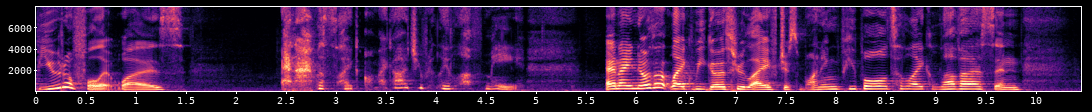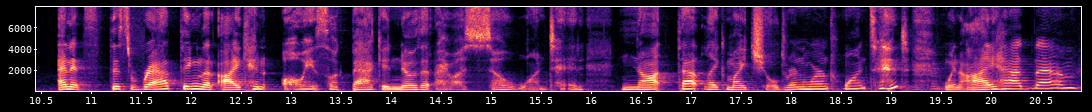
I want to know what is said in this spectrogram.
beautiful it was. And I was like, oh my God, you really love me. And I know that like we go through life just wanting people to like love us and and it's this rad thing that I can always look back and know that I was so wanted. Not that like my children weren't wanted when I had them,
